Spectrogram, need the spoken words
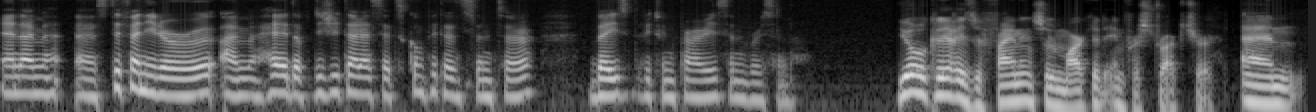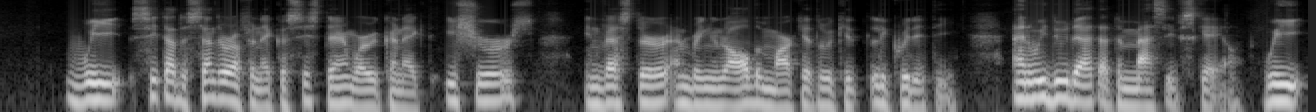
And I'm uh, Stéphanie Lheureux. I'm Head of Digital Assets Competence Center based between Paris and Brussels. Euroclear is a financial market infrastructure, and we sit at the center of an ecosystem where we connect issuers, investor, and bring in all the market liquidity. And we do that at a massive scale. We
